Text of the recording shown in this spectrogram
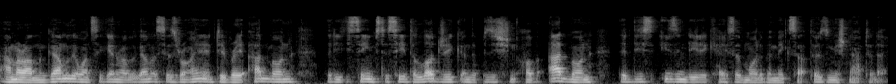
Amar Rabban Gamliel, once again, Rabban Gamliel says, Ro'ene divrei Admon, that he seems to see the logic and the position of Admon, that this is indeed a case of modeh b'miktzat. Those are Mishnah today.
